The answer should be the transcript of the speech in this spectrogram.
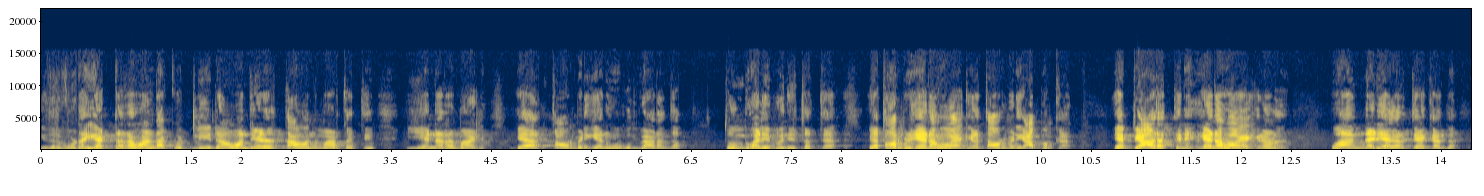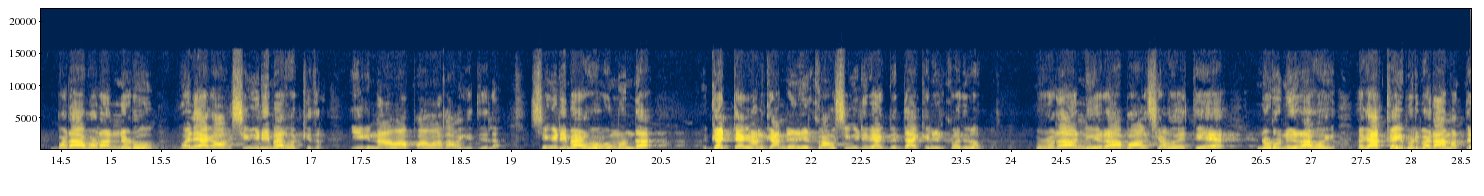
ಇದ್ರ ಕೂಡ ಎಟ್ಟರ ವಾಂಡ ಕೊಟ್ಲಿ, ನಾವೊಂದು ಹೇಳಿದ್ರೆ ತಾವೊಂದು ಮಾಡ್ತೈತಿ. ಏನಾರ ಮಾಡಲಿ. ಏ ತವ್ರ ಮನೆಗೆ ಏನು ಹೋಗೋದು ಬೇಡ ಅಂದ. ತುಂಬ ಹೊಳಿ ಬಂದಿತ್ತತ್ತ ಏ, ತವ್ರ ಮನೆ ಏನು ಹೋಗಾಕಿನ ತವ್ರ ಮನೆಗೆ ಹಬ್ಬಕ್ಕೆ. ಏ, ಬ್ಯಾಡತ್ತೀನಿ. ಏನ ಹೋಗಾಕಿನ ನೋಡು. ಒಂದು ನಡಿ ಅದ್ರ ತಿಳ್ಕಂದು ಬಡ ಬಡ, ನಡು, ಹೊಳ್ಯಾಗ ಅವಾಗ ಸಿಂಗಡಿ ಮ್ಯಾಗ ಹೊಕ್ಕಿದ್ರು. ಈಗ ನಾವು ಅಪ್ಪ ಅವ ಅವಾಗ ಇದ್ದಿಲ್ಲ. ಸಿಂಗಡಿ ಮ್ಯಾಗ ಹೋಗೋ ಮುಂದೆ ಗಟ್ಟಿಯಾಗಿ ನಾನು ಗಂಡನ ಹಿಡ್ಕೊ ಅವ್ನು ಸಿಂಗಡಿ ಮ್ಯಾಗ ಬಿದ್ದಾಕಿ ಹಿಡ್ಕೊಂಡಿರು ನೋಡ ನೀರ ಭಾಳ ಸೆಳು ನಡು ನೀರಾಗ ಹೋಗಿ, ಆಗ ಕೈ ಬಿಡಬೇಡ ಮತ್ತು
